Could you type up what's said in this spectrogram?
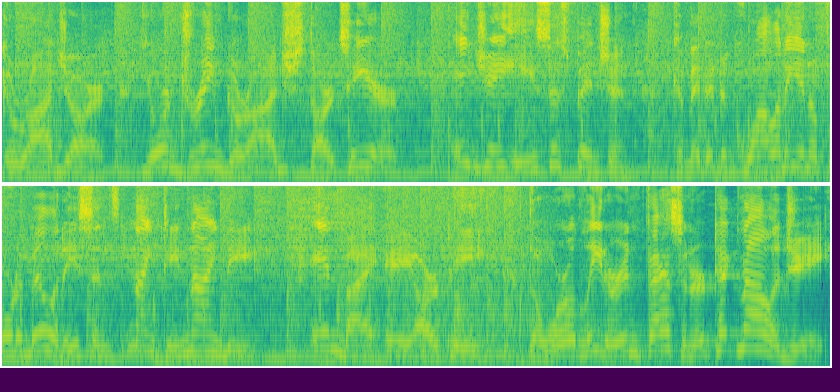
Garage Art, your dream garage starts here. AJE Suspension, committed to quality and affordability since 1990. And by ARP, the world leader in fastener technology.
